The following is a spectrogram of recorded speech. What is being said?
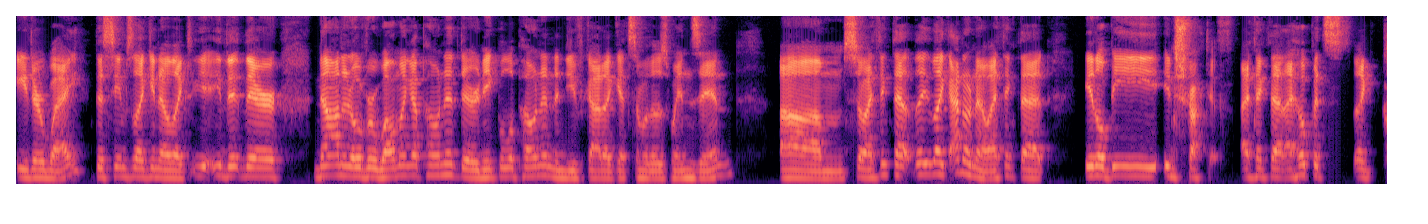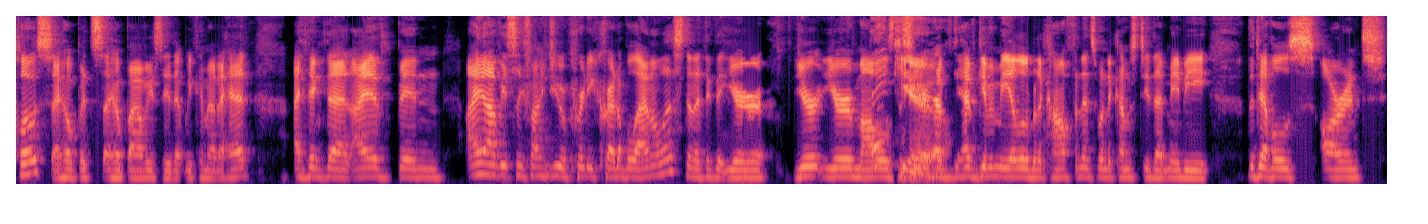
either way. This seems like, you know, like y- y- they're not an overwhelming opponent, they're an equal opponent and you've got to get some of those wins in. Um so I think that like I don't know, I think that it'll be instructive. I think that I hope it's like close. I hope it's I hope obviously that we come out ahead. I think that I have been I obviously find you a pretty credible analyst, and I think that your your your models Thank this year have have given me a little bit of confidence when it comes to that maybe the Devils aren't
